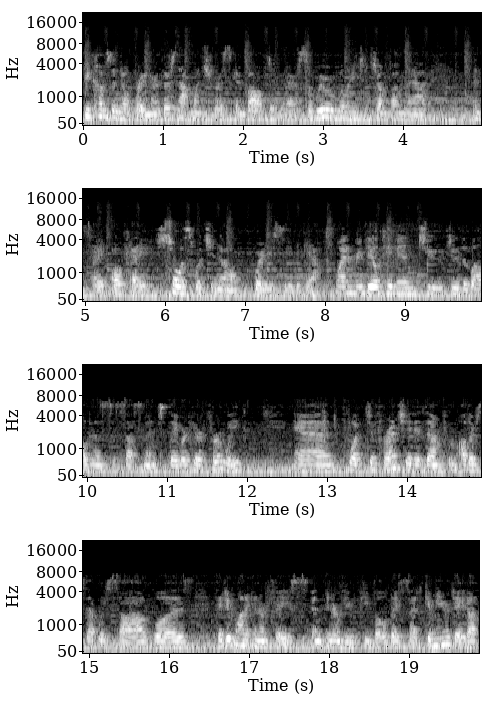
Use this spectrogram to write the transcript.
becomes a no-brainer. There's not much risk involved in there. So we were willing to jump on that and say, okay, show us what you know, where you see the gaps. When Reveal came in to do the wellness assessment, they were here for a week. And what differentiated them from others that we saw was they didn't want to interface and interview people. They said, give me your data,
